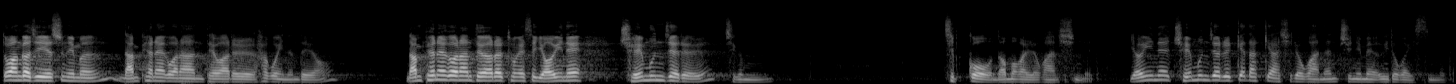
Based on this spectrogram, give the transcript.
또 한 가지 예수님은 남편에 관한 대화를 하고 있는데요. 남편에 관한 대화를 통해서 여인의 죄 문제를 지금 짚고 넘어가려고 하십니다. 여인의 죄 문제를 깨닫게 하시려고 하는 주님의 의도가 있습니다.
